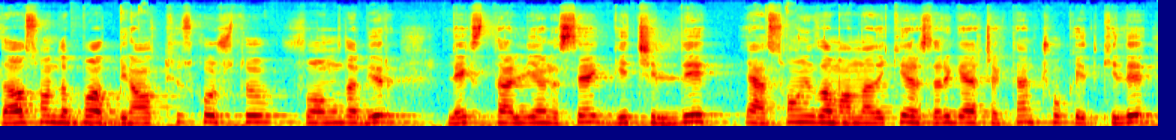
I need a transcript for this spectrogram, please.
Daha sonra da bu at 1600 koştu. Formda bir Lex Tallianis'e geçildi. Yani son zamanlardaki yarışları gerçekten çok etkili.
